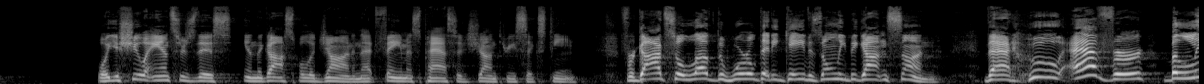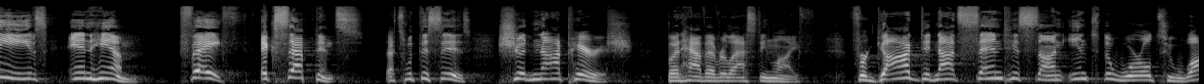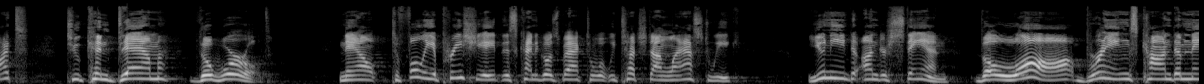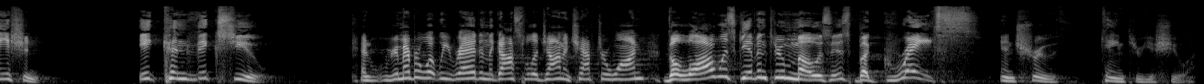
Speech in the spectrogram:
Well, Yeshua answers this in the Gospel of John in that famous passage, John 3:16. For God so loved the world that he gave his only begotten Son, that whoever believes in him, faith, acceptance, that's what this is, should not perish, but have everlasting life. For God did not send his Son into the world to what? To condemn the world. Now, to fully appreciate this, kind of goes back to what we touched on last week. You need to understand the law brings condemnation, it convicts you. And remember what we read in the Gospel of John in chapter 1? The law was given through Moses, but grace and truth came through Yeshua.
